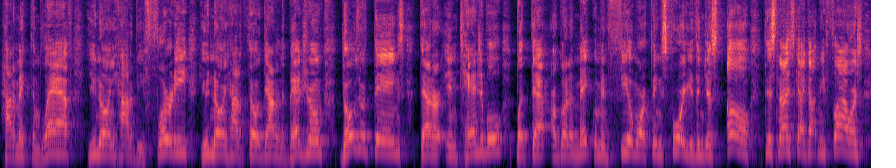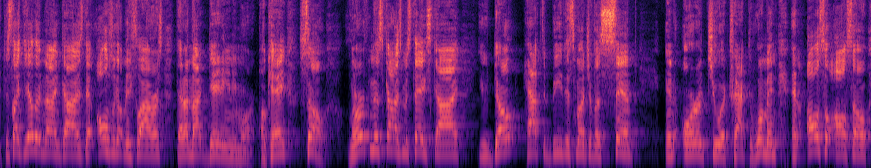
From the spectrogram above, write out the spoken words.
how to make them laugh, you knowing how to be flirty, you knowing how to throw down in the bedroom. Those are things that are intangible, but that are going to make women feel more things for you than just, oh, this nice guy got me flowers, just like the other nine guys that also got me flowers that I'm not dating anymore. Okay. So learn from this guy's mistakes, guy. You don't have to be this much of a simp in order to attract a woman. And also, also,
